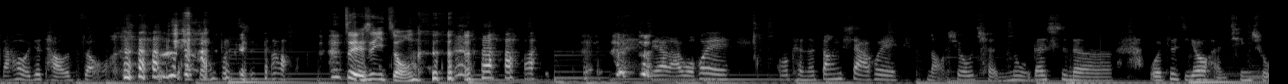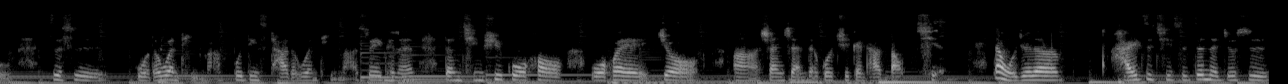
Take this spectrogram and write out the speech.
然后我就逃走，装不知道，这也是一种。接下来我会，我可能当下会恼羞成怒，但是呢，我自己又很清楚这是我的问题嘛，不一定是他的问题嘛，所以可能等情绪过后，我会就。啊，姗姗的过去跟他道歉，但我觉得孩子其实真的就是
